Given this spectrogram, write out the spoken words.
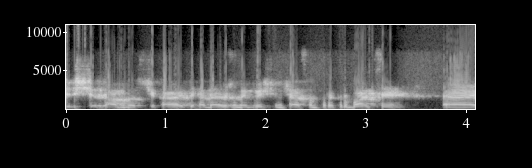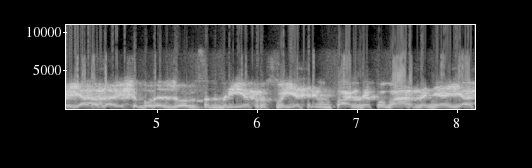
е, ще там нас чекають, я гадаю, вже найближчим часом перетрубації. Е, Я гадаю, що Борис Джонсон мріє про своє тріумфальне повернення, як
